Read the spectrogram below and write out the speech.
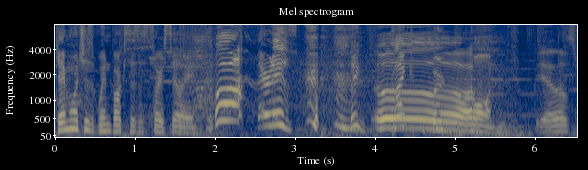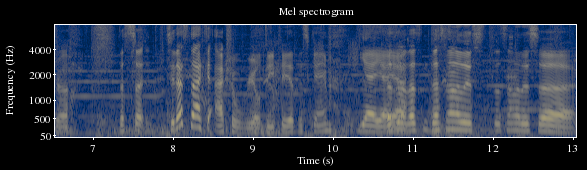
Game Watch's win boxes are so silly. Ah! There it is! See? Clank! Boom! Gone. Yeah, that was rough. That's so, see, that's the ac- actual real DP of this game. Yeah, yeah, that's, yeah. that's that's none of this. That's none of this uh,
